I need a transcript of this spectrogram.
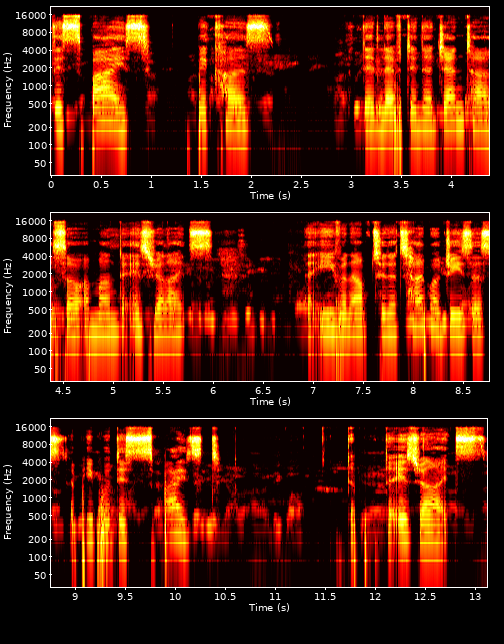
despised because they lived in the Gentiles, so among the Israelites. Even up to the time of Jesus, the people despised the, the Israelites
